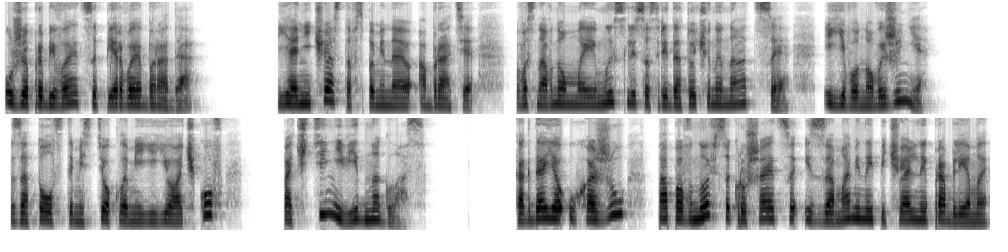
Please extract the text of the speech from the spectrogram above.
уже пробивается первая борода. Я не часто вспоминаю о брате, в основном мои мысли сосредоточены на отце и его новой жене. За толстыми стеклами ее очков почти не видно глаз. Когда я ухожу, папа вновь сокрушается из-за маминой печальной проблемы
